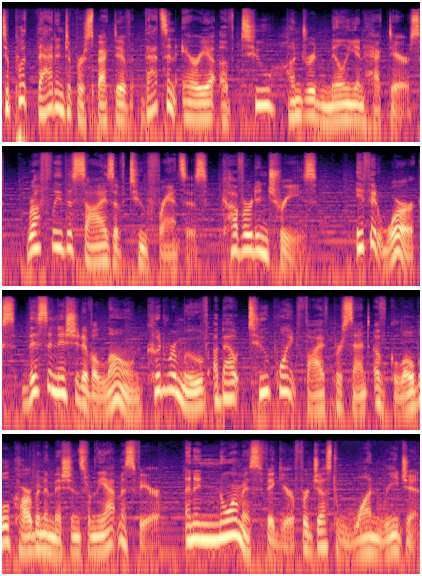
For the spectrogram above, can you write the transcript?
To put that into perspective, that's an area of 200 million hectares, roughly the size of two Frances, covered in trees. If it works, this initiative alone could remove about 2.5% of global carbon emissions from the atmosphere, an enormous figure for just one region.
